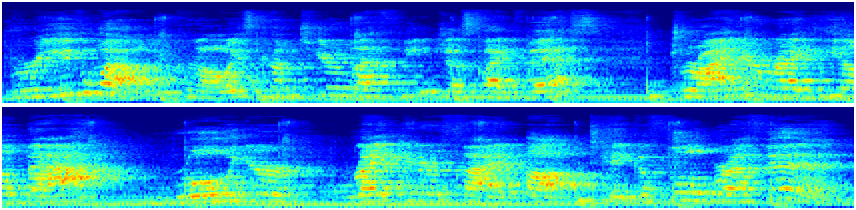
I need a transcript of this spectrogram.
Breathe well. You can always come to your left knee just like this. Drive your right heel back. Roll your right inner thigh up. Take a full breath in.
